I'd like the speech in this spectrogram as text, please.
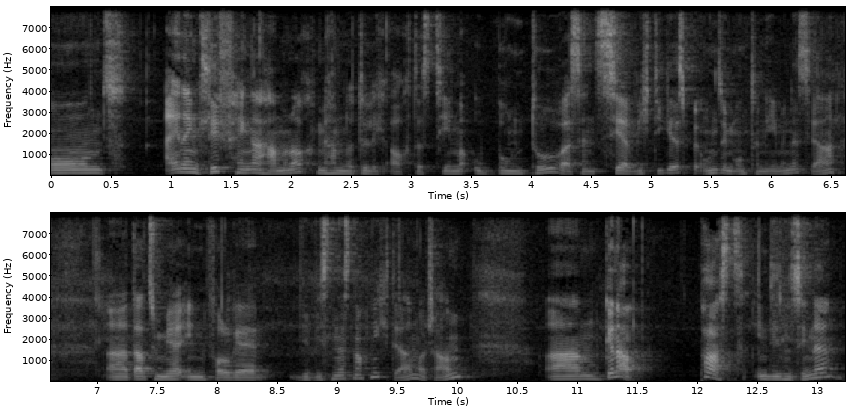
Und einen Cliffhanger haben wir noch. Wir haben natürlich auch das Thema Ubuntu, was ein sehr wichtiges bei uns im Unternehmen ist, ja. Äh, dazu mehr in Folge, wir wissen es noch nicht, ja, mal schauen. Ähm, genau, passt. In diesem Sinne,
